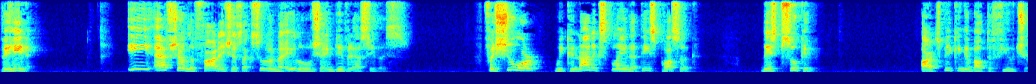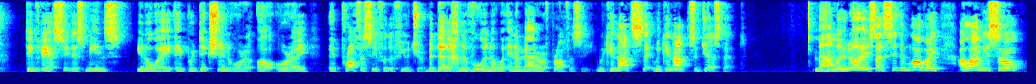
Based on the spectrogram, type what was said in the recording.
Vihine. E lefarish es aksuvim ha'elu she'im divrei asidis. For sure, we cannot explain that these pasuk, these psukim, are speaking about the future. Divrei Asidis means, you know, a, a prediction or, or, or a, a prophecy for the future. B'derech nevu in a, in a matter of prophecy. We cannot say, we cannot suggest that. Asidim lavai alam Yisrael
